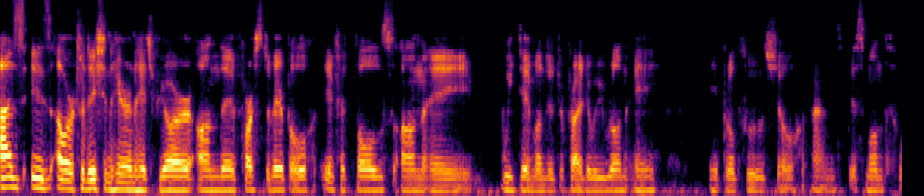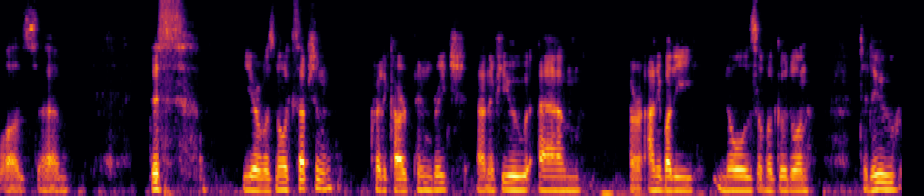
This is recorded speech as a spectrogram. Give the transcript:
as is our tradition here in HPR, on the first of April, if it falls on a weekday, Monday to Friday, we run a April Fool's show, and this month was um, this year was no exception. Credit card pin breach, and if you um, or anybody knows of a good one to do,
